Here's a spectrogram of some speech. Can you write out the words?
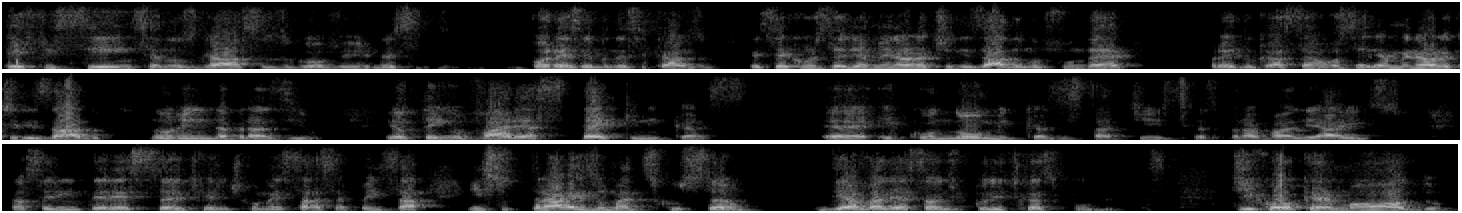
eficiência nos gastos do governo. Esse, por exemplo, nesse caso, esse recurso seria melhor utilizado no Fundeb para educação ou seria melhor utilizado no Renda Brasil? Eu tenho várias técnicas é, econômicas, estatísticas para avaliar isso. Então, seria interessante que a gente começasse a pensar. Isso traz uma discussão de avaliação de políticas públicas. De qualquer modo,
